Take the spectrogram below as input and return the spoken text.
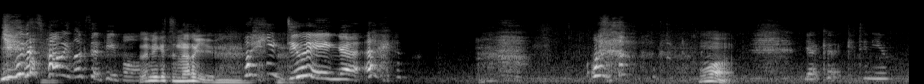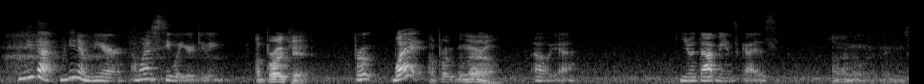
Yeah, that's how he looks at people. let me get to know you. What are you doing? what? What? Yeah, continue. We need that. We need a mirror. I want to see what you're doing. I broke it. Bro, what? I broke the mirror. Oh yeah. You know what that means, guys? I don't know what it means.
